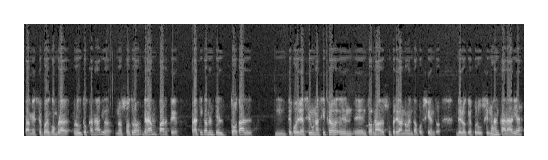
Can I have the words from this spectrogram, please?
también se pueden comprar productos canarios. Nosotros, gran parte, prácticamente el total, mm, te podría decir una cifra en, torno a superior al 90% de lo que producimos en Canarias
